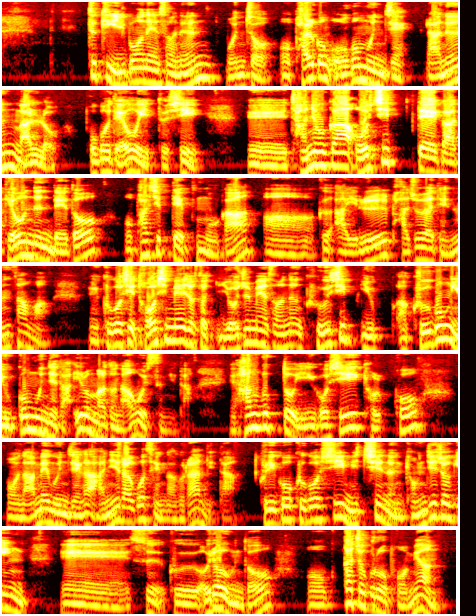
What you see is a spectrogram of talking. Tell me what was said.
특히 일본에서는 먼저 어, 8050 문제라는 말로 보고되어 있듯이 예, 자녀가 50대가 되었는데도 어, 80대 부모가 어, 그 아이를 봐줘야 되는 상황. 예, 그것이 더 심해져서 요즘에서는 96, 아, 9060 문제다 이런 말도 나오고 있습니다. 예, 한국도 이것이 결코 어, 남의 문제가 아니라고 생각을 합니다. 그리고 그것이 미치는 경제적인 예, 스- 그 어려움도 어, 국가적으로 보면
